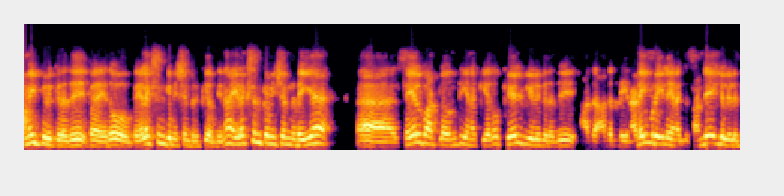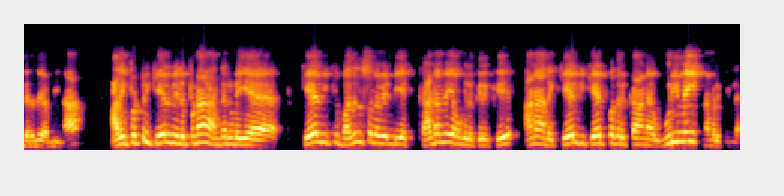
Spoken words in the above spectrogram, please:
அமைப்பு இருக்கிறது இப்ப ஏதோ இப்ப எலெக்ஷன் கமிஷன் இருக்கு அப்படின்னா எலெக்ஷன் கமிஷனுடைய செயல்பாட்டுல வந்து எனக்கு ஏதோ கேள்வி எழுகிறது அது அதனுடைய நடைமுறையில எனக்கு சந்தேகங்கள் எழுகிறது அப்படின்னா அதை பற்றி கேள்வி எழுப்புனா அதனுடைய கேள்விக்கு பதில் சொல்ல வேண்டிய கடமை அவங்களுக்கு இருக்கு. ஆனா அந்த கேள்வி கேட்பதற்கான உரிமை நம்மளுக்கு இல்லை.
